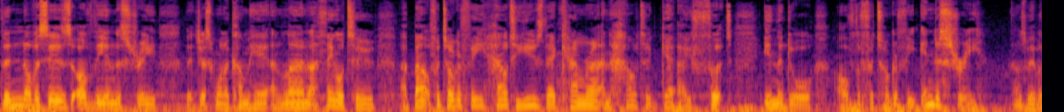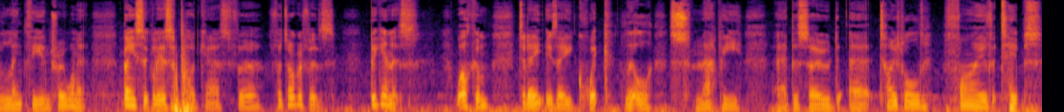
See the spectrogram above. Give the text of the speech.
the novices of the industry that just want to come here and learn a thing or two about photography, how to use their camera, and how to get a foot in the door of the photography industry. That was a bit of a lengthy intro, wasn't it? Basically, it's a podcast for photographers, beginners welcome. Today is a quick little snappy episode uh, titled Five Tips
